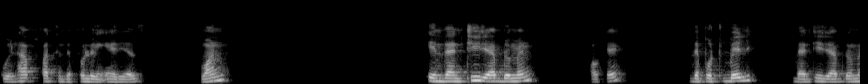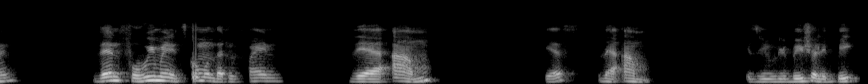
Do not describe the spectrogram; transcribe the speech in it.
will have fat in the following areas. One, in the anterior abdomen, okay, the pot belly, the anterior abdomen. Then for women, it's common that we find their arm, yes, their arm is usually big.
